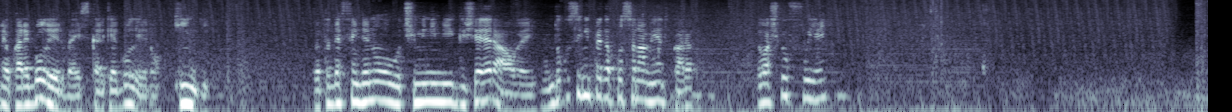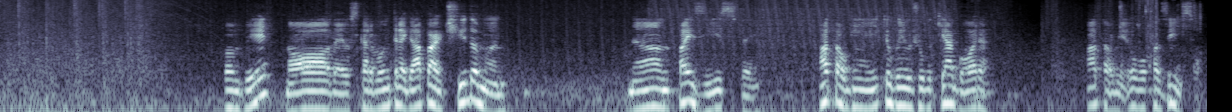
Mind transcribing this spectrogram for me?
É, o cara é goleiro, velho. Esse cara aqui é goleiro, ó. King. Eu tô defendendo o time inimigo geral, velho. Não tô conseguindo pegar posicionamento, cara. Eu acho que eu fui, hein. Vamos ver? Não, velho. Os caras vão entregar a partida, mano. Não, não faz isso, velho. Mata alguém aí que eu ganho o jogo aqui agora. Mata alguém. Eu vou fazer isso, ó.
